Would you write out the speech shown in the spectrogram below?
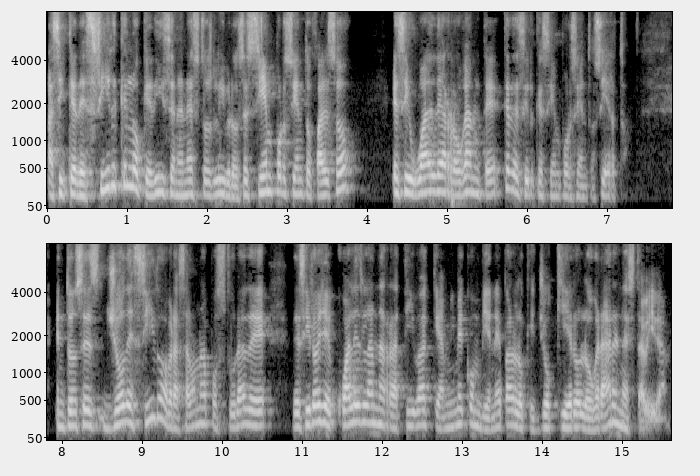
Así que decir que lo que dicen en estos libros es 100% falso es igual de arrogante que decir que es 100% cierto. Entonces yo decido abrazar una postura de decir, oye, ¿cuál es la narrativa que a mí me conviene para lo que yo quiero lograr en esta vida?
